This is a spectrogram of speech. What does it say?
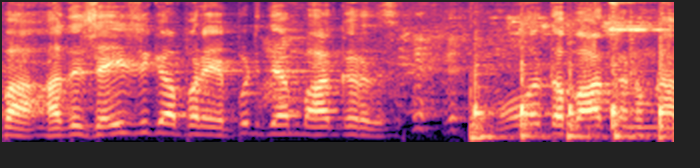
ஏப்பா அது சைஸுக்கு அப்புறம் எப்படி தான் பார்க்கறது முகத்தை பார்க்கணும்னா.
